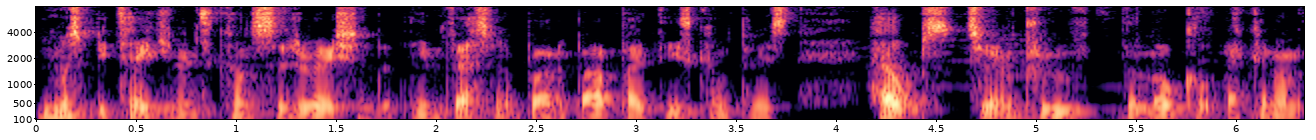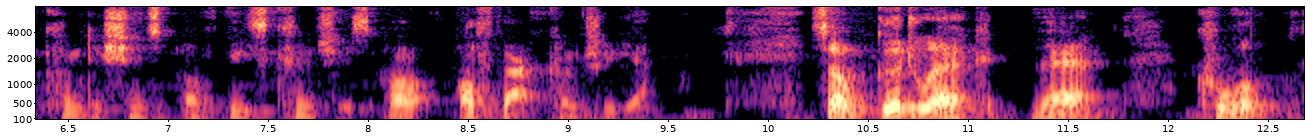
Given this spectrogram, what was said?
it must be taken into consideration that the investment brought about by these companies helps to improve the local economic conditions of these countries, or of that country, yeah. So, good work there. Cool.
